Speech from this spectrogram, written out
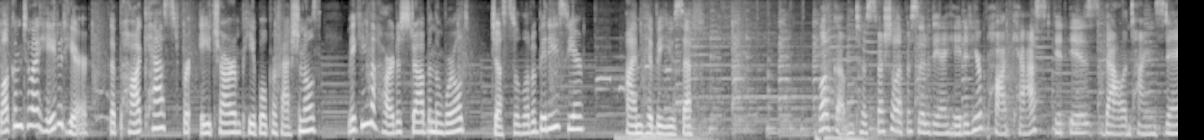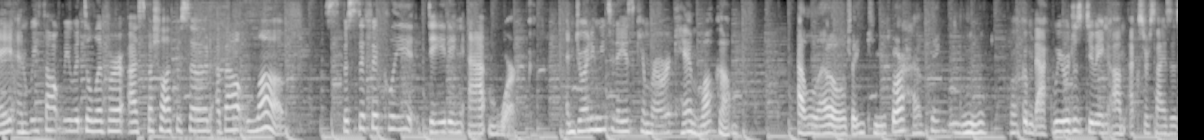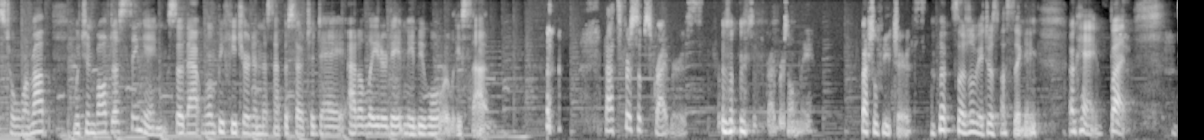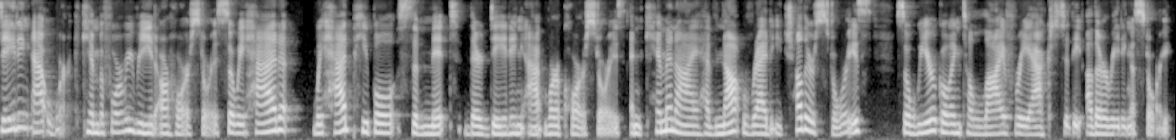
Welcome to I Hate It Here, the podcast for HR and people professionals, making the hardest job in the world just a little bit easier. I'm Hebba Youssef. Welcome to a special episode of the I Hate It Here podcast. It is Valentine's Day, and we thought we would deliver a special episode about love, specifically dating at work. And joining me today is Kim Rohrer. Kim, welcome. Hello, thank you for having me. Welcome back. We were just doing um, exercises to warm up, which involved us singing. So that won't be featured in this episode today. At a later date, maybe we'll release that. That's for subscribers, for subscribers only. Special features. Special features, us singing. Okay, but dating at work. Kim, before we read our horror stories, so we had we had people submit their dating at work horror stories, and Kim and I have not read each other's stories. So we are going to live react to the other reading a story.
